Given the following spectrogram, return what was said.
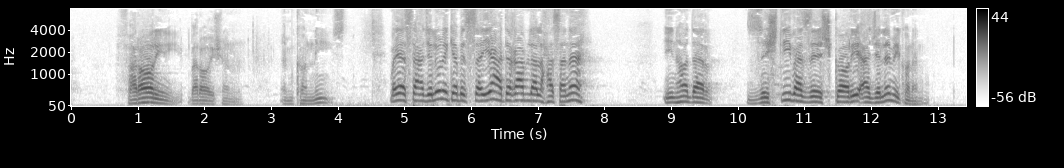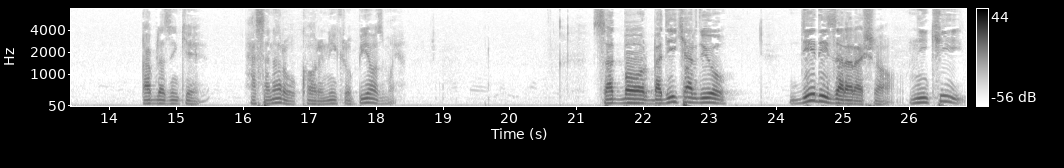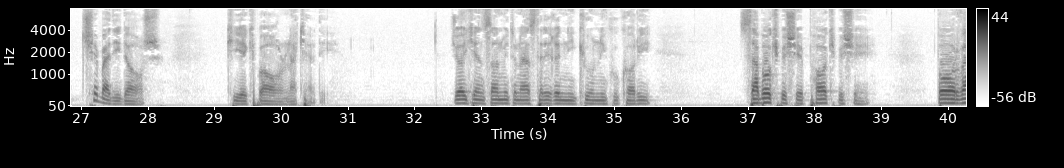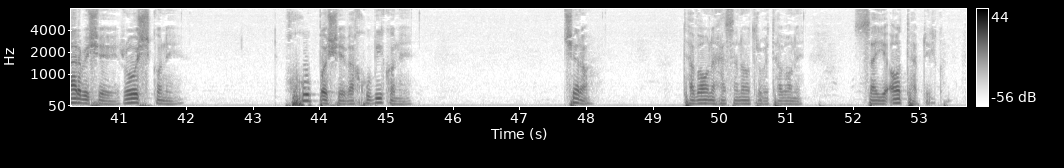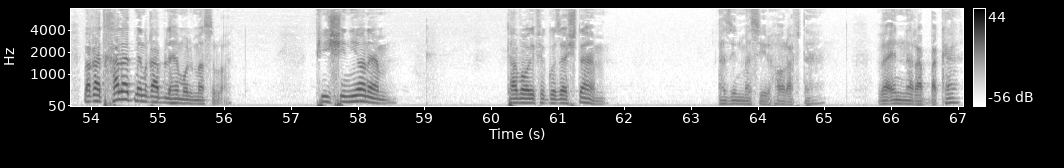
فراری برایشان امکان نیست. و یستعجلون که به سیعت قبل الحسنه اینها در زشتی و زشکاری عجله می‌کنن. قبل از اینکه حسنه رو کار نیک رو بیازماین. صد بار بدی کردی و دیدی ضررش را. نیکی چه بدی داشت که یک بار نکردی؟ جایی که انسان می‌تونه از طریق نیکی و نیکوکاری سبک بشه پاک بشه بارور بشه رشد کنه خوب باشه و خوبی کنه. چرا؟ توان حسنات رو به توان سیعات تبدیل کنه. و قد خلط من قبلهم المسرات. پیشینیانم توایف گذشتم از این مسیرها رفتن. و ان ربک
